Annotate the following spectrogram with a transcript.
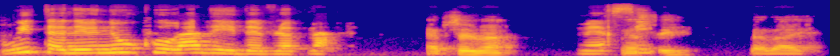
Oui, tenez-nous au courant des développements. Absolument. Merci. Merci. Bye bye.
